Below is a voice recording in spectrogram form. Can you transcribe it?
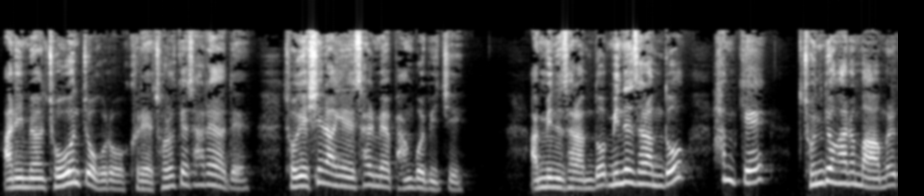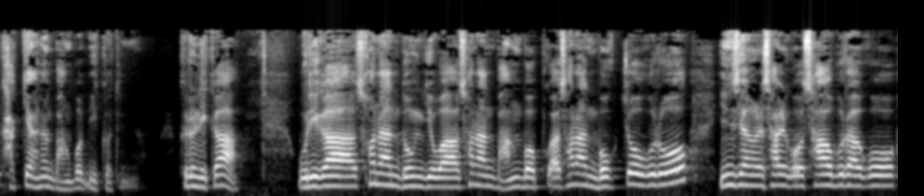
아니면 좋은 쪽으로, 그래, 저렇게 살아야 돼. 저게 신앙인의 삶의 방법이지. 안 믿는 사람도, 믿는 사람도 함께 존경하는 마음을 갖게 하는 방법이 있거든요. 그러니까 우리가 선한 동기와 선한 방법과 선한 목적으로 인생을 살고 사업을 하고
